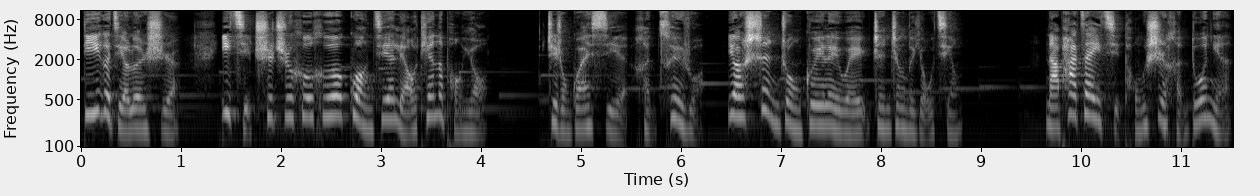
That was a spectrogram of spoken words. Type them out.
第一个结论是，一起吃吃喝喝、逛街聊天的朋友，这种关系很脆弱，要慎重归类为真正的友情。哪怕在一起同事很多年，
